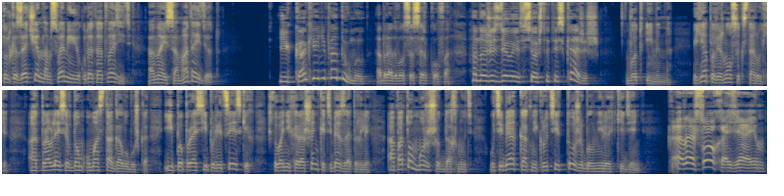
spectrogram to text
«Только зачем нам с вами ее куда-то отвозить? Она и сама дойдет». «И как я не подумал», — обрадовался Сыркова. «Она же сделает все, что ты скажешь». «Вот именно. Я повернулся к старухе. «Отправляйся в дом у моста, голубушка, и попроси полицейских, чтобы они хорошенько тебя заперли, а потом можешь отдохнуть. У тебя, как ни крути, тоже был нелегкий день». «Хорошо, хозяин»,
